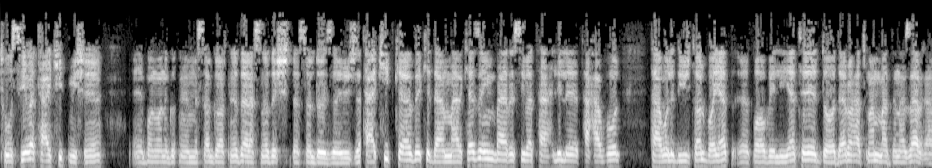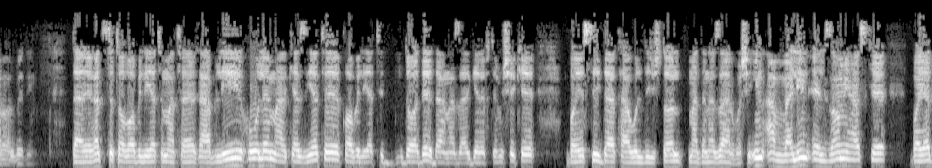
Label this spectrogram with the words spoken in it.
توصیه و تاکید میشه به عنوان مثال Gartner در اسنادش در سال 2018 تاکید کرده که در مرکز این بررسی و تحلیل تحول تحول دیجیتال باید قابلیت داده رو حتما مد نظر قرار بدیم. در حقیقت سه تا قابلیت مطرح قبلی حول مرکزیت قابلیت داده در نظر گرفته میشه که بایستی در تحول دیجیتال مد نظر باشه. این اولین الزامی هست که باید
